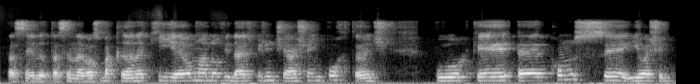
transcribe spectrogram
está sendo tá sendo um negócio bacana que é uma novidade que a gente acha importante porque é, como você e eu achei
